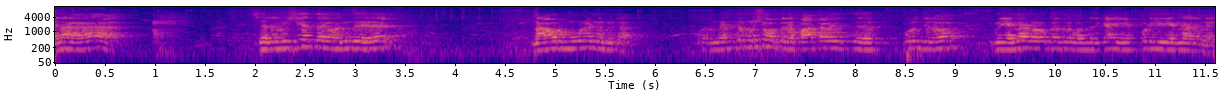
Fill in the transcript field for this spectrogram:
ஏன்னா சில விஷயத்த வந்து நான் ஒரு மூளை நம்பிட்டேன் ஒரு ரெண்டு நிமிஷம் ஒருத்தனை பார்த்தாலே புரிஞ்சிடும். இவன் என்ன நோக்கத்தில் வந்திருக்கேன் எப்படி என்னன்னு.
